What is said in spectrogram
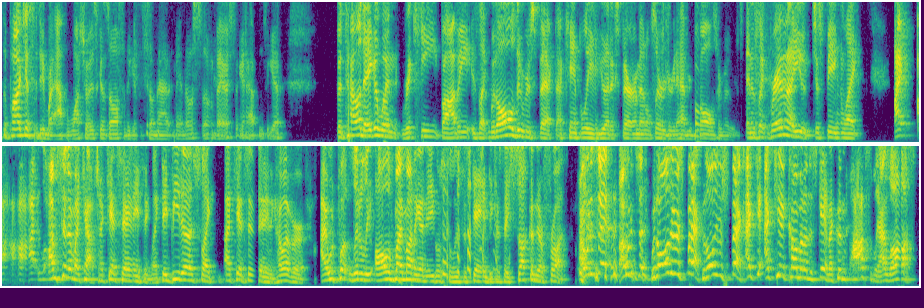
the podcast I do my Apple Watch always goes off, and they get so mad at me. That was so embarrassing. It happens again. But Talladega, when Ricky Bobby is like, with all due respect, I can't believe you had experimental surgery to have your balls removed. And it's like Brandon Aiyuk just being like, I, I, I I'm sitting on my couch. I can't say anything. Like they beat us. Like I can't say anything. However, I would put literally all of my money on the Eagles to lose this game because they suck in their front. I wouldn't say. I wouldn't say. With all due respect. With all due respect, I can't. I can't comment on this game. I couldn't possibly. I lost.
